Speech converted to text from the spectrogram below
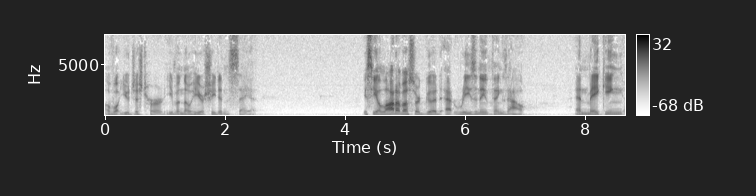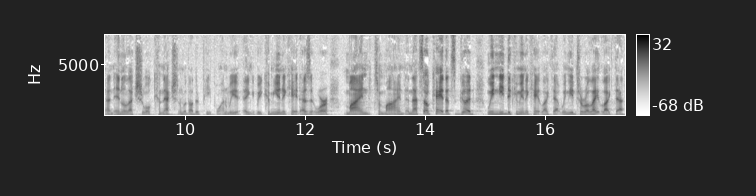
of what you just heard, even though he or she didn't say it? You see, a lot of us are good at reasoning things out and making an intellectual connection with other people. And we, we communicate, as it were, mind to mind. And that's okay, that's good. We need to communicate like that, we need to relate like that.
